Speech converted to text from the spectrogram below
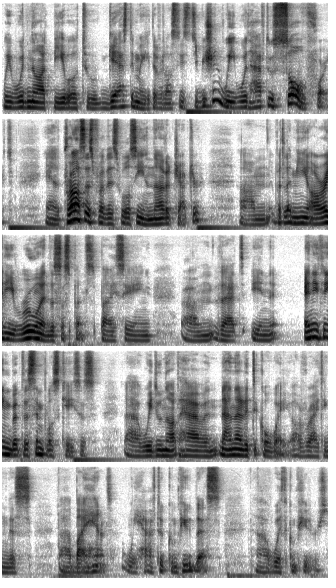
we would not be able to guesstimate the velocity distribution. We would have to solve for it. And the process for this we'll see in another chapter. Um, but let me already ruin the suspense by saying um, that in anything but the simplest cases, uh, we do not have an analytical way of writing this uh, by hand. We have to compute this uh, with computers.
